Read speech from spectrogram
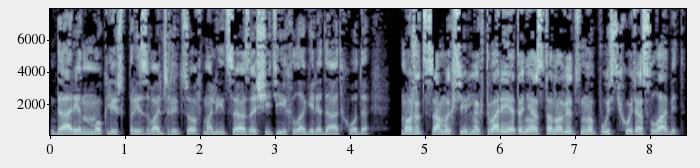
Дарин мог лишь призвать жрецов молиться о защите их лагеря до отхода. Может, самых сильных тварей это не остановит, но пусть хоть ослабит.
